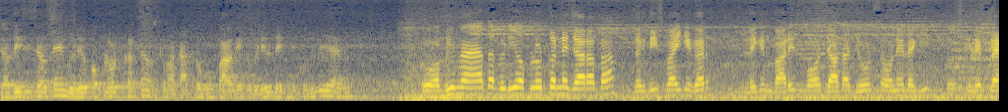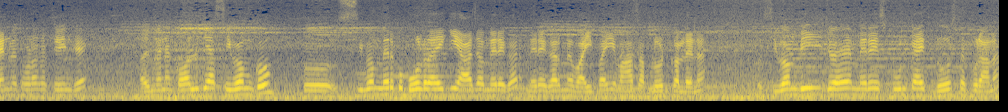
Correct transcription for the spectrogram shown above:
जल्दी से चलते हैं, वीडियो को अपलोड करते हैं, उसके बाद आप लोगों को आगे का वीडियो देखने को भी जाएगा। तो अभी मैं आया था, वीडियो अपलोड करने जा रहा था, जगदीश भाई के घर, लेकिन बारिश बहुत ज़्यादा ज़ोर से होने लगी तो उसके लिए प्लान में थोड़ा सा चेंज है। अभी मैंने कॉल किया शिवम को तो शिवम मेरे को बोल रहा है कि आ जाओ मेरे घर मेरे घर में वाईफाई है, वहाँ से अपलोड कर लेना। तो शिवम भी जो है मेरे स्कूल का एक दोस्त है पुराना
